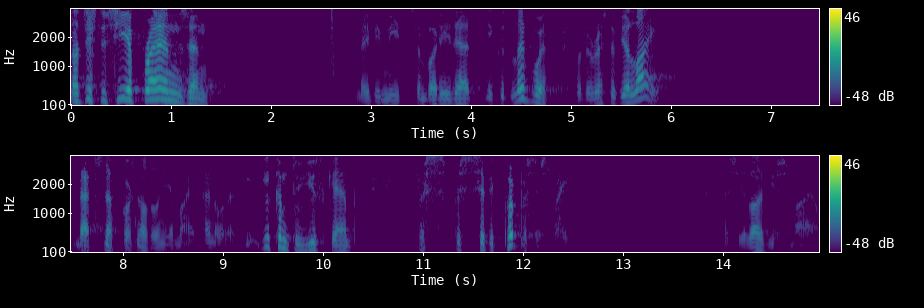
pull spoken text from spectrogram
not just to see your friends and maybe meet somebody that you could live with for the rest of your life. That's, of course, not on your mind. I know that. You come to youth camp for specific purposes, right? I see a lot of you smile.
